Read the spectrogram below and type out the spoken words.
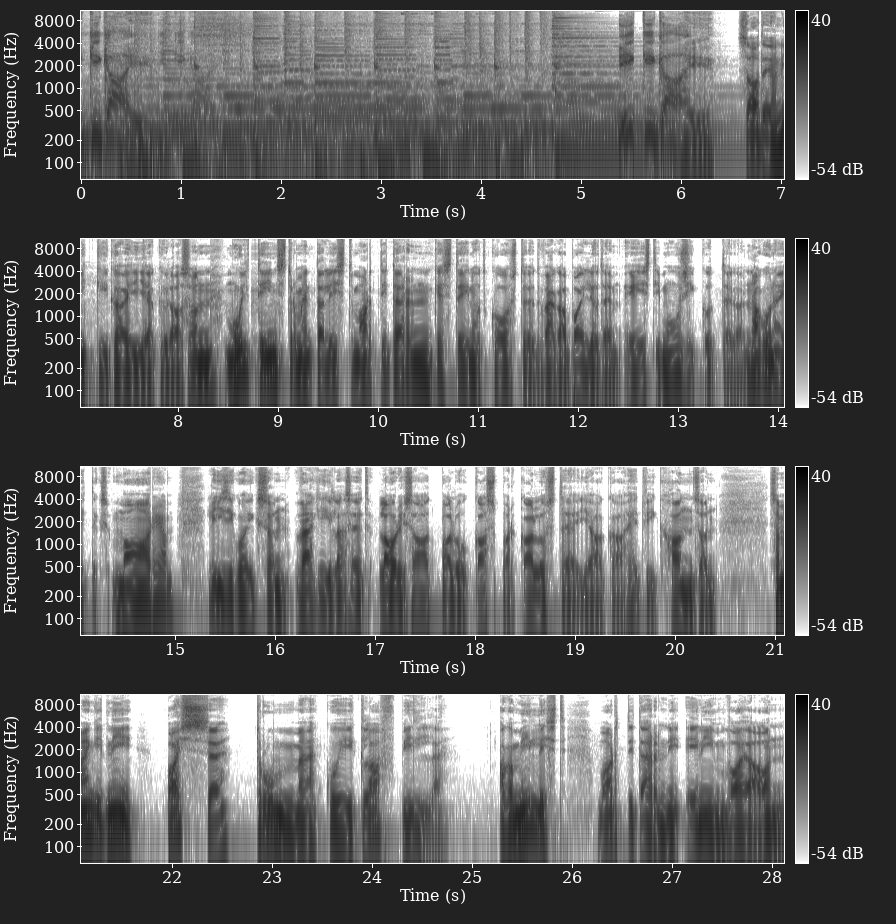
Ikigai. Ikigai saade on Ikigai ja külas on multiinstrumentalist Martti Tärn, kes teinud koostööd väga paljude Eesti muusikutega, nagu näiteks Maarja, Liisi Koikson, Vägilased, Lauri Saatpalu, Kaspar Kalluste ja ka Hedvig Hanson. sa mängid nii basse, trumme kui klahvpille. Aga millist Martti Tärni enim vaja on,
